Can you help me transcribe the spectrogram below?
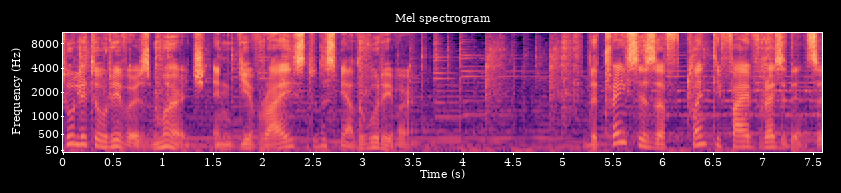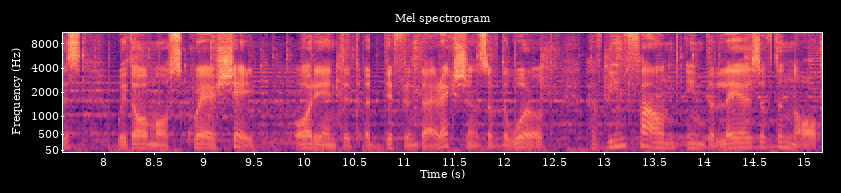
two little rivers merge and give rise to the Smyadovo River. The traces of 25 residences with almost square shape, oriented at different directions of the world, have been found in the layers of the knoll.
